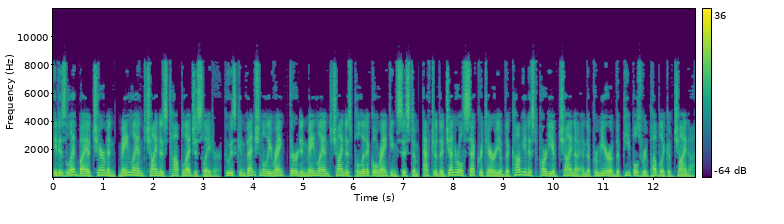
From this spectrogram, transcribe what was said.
It is led by a chairman, mainland China's top legislator, who is conventionally ranked third in mainland China's political ranking system, after the General Secretary of the Communist Party of China and the Premier of the People's Republic of China.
